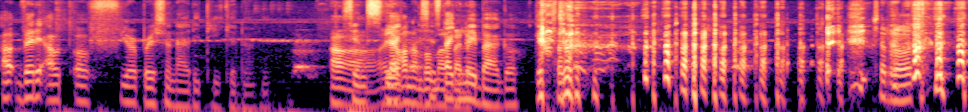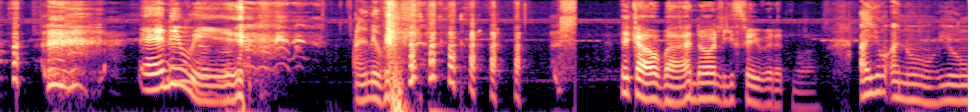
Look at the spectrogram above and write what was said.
uh, very out of your personality, ganun. Oo, since, ayoko like, since lagi may bago. Charot. Anyway, Anyway. ikaw ba? Ano ang least favorite mo? Ay, yung ano, yung,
